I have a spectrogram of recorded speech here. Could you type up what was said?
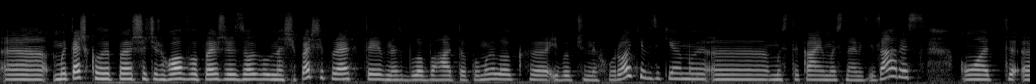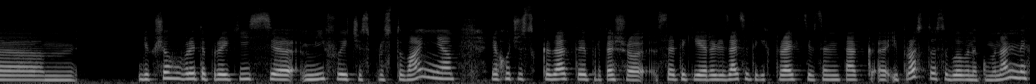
Е, Ми теж, коли першочергово перереалізовували наші перші проекти, в нас було багато помилок е, і вивчених уроків, з якими е, ми стикаємось навіть і зараз. От ем, Якщо говорити про якісь міфи чи спростування, я хочу сказати про те, що все-таки реалізація таких проєктів це не так і просто, особливо на комунальних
